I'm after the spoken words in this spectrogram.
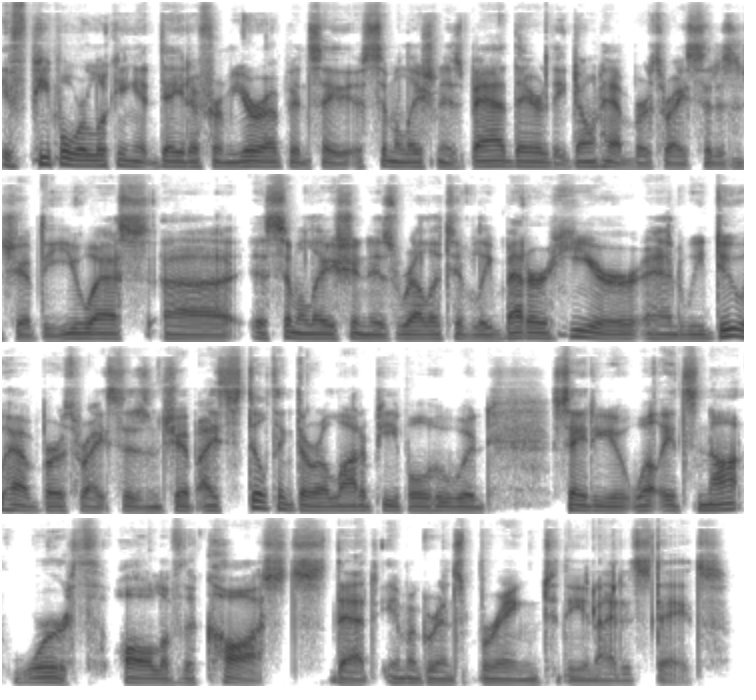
if people were looking at data from Europe and say assimilation is bad there, they don't have birthright citizenship. The U.S. Uh, assimilation is relatively better here, and we do have birthright citizenship. I still think there are a lot of people who would say to you, well, it's not worth all of the costs that immigrants bring to the United States.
